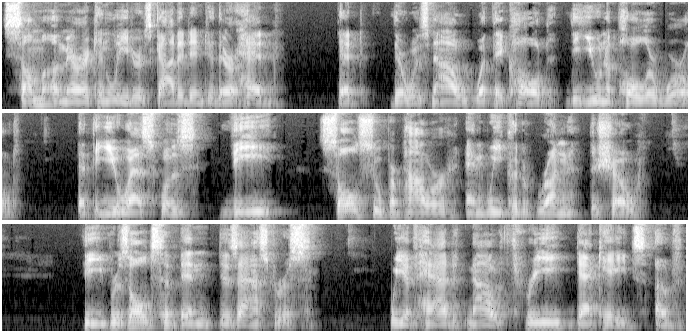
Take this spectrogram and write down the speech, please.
some American leaders got it into their head that there was now what they called the unipolar world, that the US was the sole superpower and we could run the show. The results have been disastrous. We have had now three decades of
